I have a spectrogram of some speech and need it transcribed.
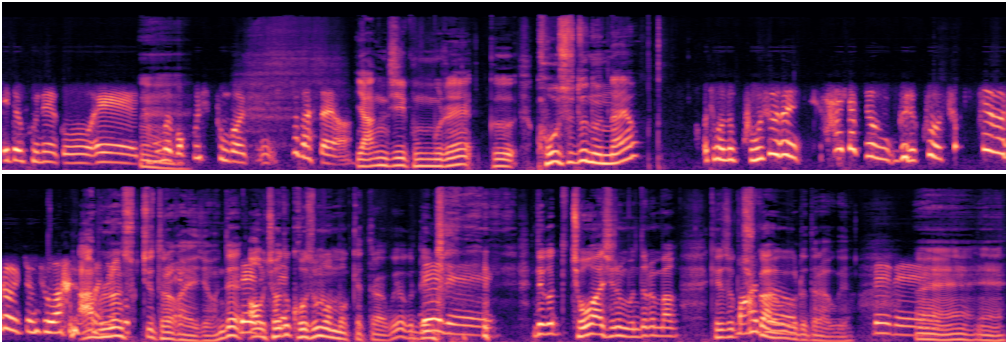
아이들 보내고 예, 정말 네. 먹고 싶은 걸 시켜봤어요. 양지 국물에 그 고수도 넣나요? 어, 저는 고수는 살짝 좀 그렇고 숙 주를 좀 좋아하는 아 물론 숙주 들어가야죠. 근데 네, 어 저도 고수 못 먹겠더라고요. 근데 네네. 근데 그것도 좋아하시는 분들은 막 계속 맞아요. 추가하고 그러더라고요. 네네. 네, 네.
